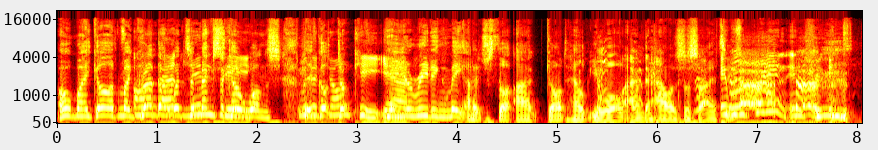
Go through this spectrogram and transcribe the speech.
Oh my God, my granddad that went to Lindsay Mexico once. They've got donkey, yeah. you're reading me. And I just thought, ah, God help you all and our society. It was a brilliant, intro- in-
